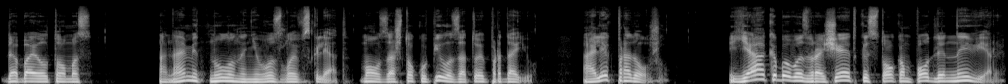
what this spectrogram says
добавил Томас. Она метнула на него злой взгляд, мол, за что купила, за то и продаю. А Олег продолжил якобы возвращает к истокам подлинной веры.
